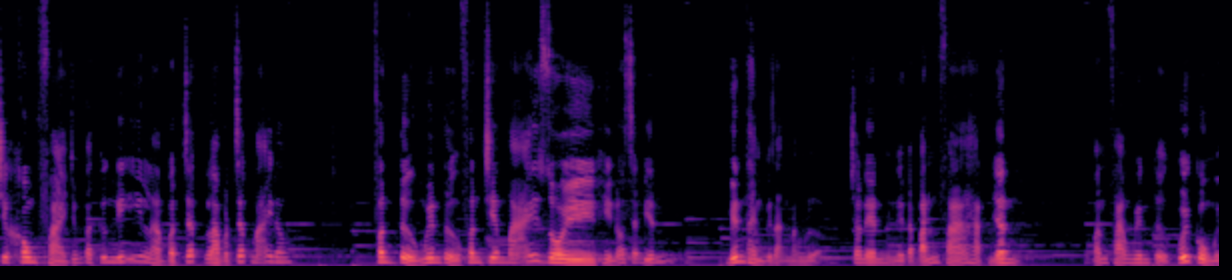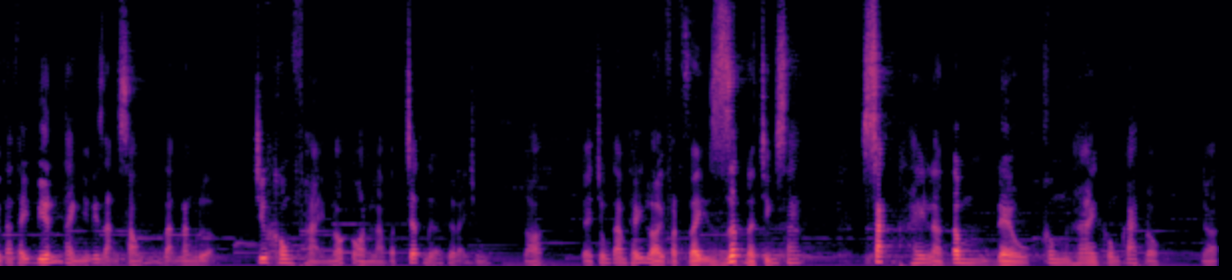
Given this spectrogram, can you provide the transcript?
Chứ không phải chúng ta cứ nghĩ là vật chất là vật chất mãi đâu. Phân tử nguyên tử phân chia mãi rồi thì nó sẽ biến biến thành một cái dạng năng lượng. Cho nên người ta bắn phá hạt nhân bắn phá nguyên tử, cuối cùng người ta thấy biến thành những cái dạng sóng, dạng năng lượng, chứ không phải nó còn là vật chất nữa, thưa đại chúng. Đó, để chúng ta thấy lời Phật dạy rất là chính xác. Sắc hay là tâm đều không hai, không khác đâu. Đó,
